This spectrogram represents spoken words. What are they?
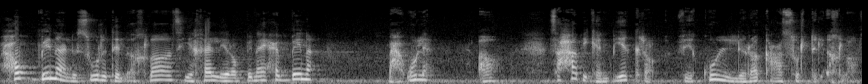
حبنا لسورة الإخلاص يخلي ربنا يحبنا. معقولة؟ آه. صحابي كان بيقرأ في كل ركعة سورة الإخلاص.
